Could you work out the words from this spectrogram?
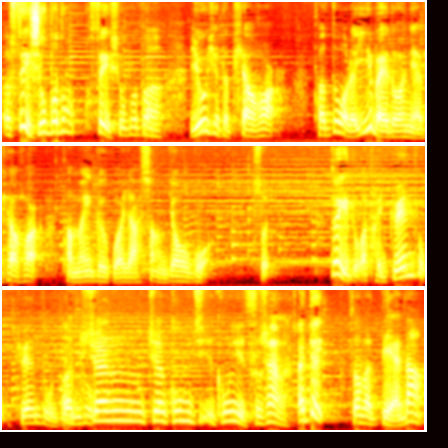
呃，税收不动，税收不动啊。有些的票号，他做了一百多年票号，他没给国家上交过税，最多他捐助，捐助，捐助。捐捐公益公益慈善了，哎，对，是吧？典当，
